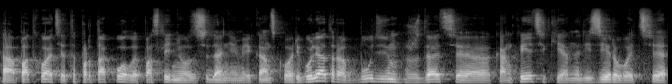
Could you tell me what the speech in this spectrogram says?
подхватит протоколы последнего заседания американского регулятора. Будем ждать э, конкретики, анализировать э,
